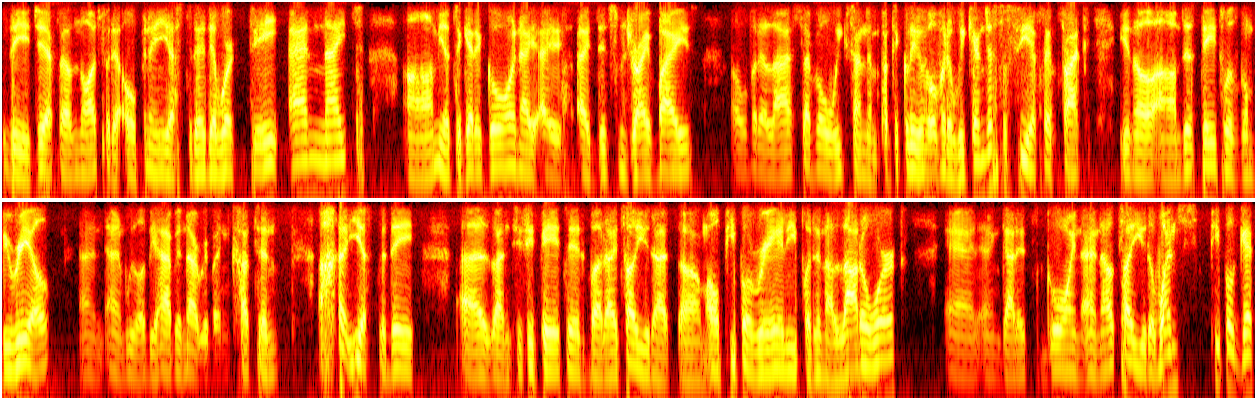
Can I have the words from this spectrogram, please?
the JFL North for the opening yesterday. They worked day and night, um, you know, to get it going. I, I, I did some drive-bys over the last several weeks and then particularly over the weekend just to see if, in fact, you know, um, this date was going to be real and, and we will be having that ribbon cutting uh, yesterday as anticipated. But I tell you that um, all people really put in a lot of work and, and got it going. And I'll tell you that once people get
